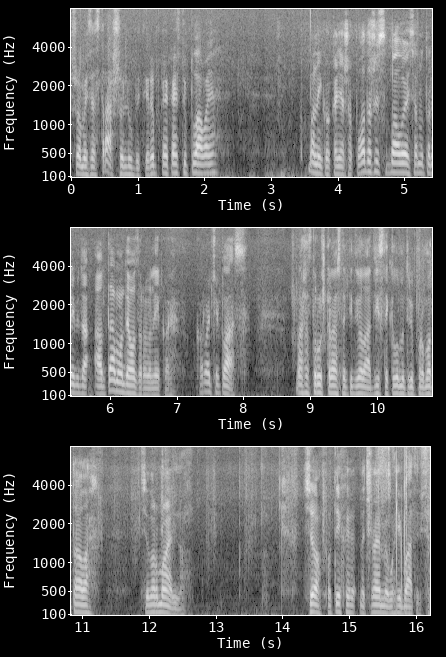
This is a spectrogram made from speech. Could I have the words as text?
Що ми страшно любить, і рибка якась тут плаває. Маленько, звісно, щось балується, ну то не біда. А там де озеро велике. Коротше, клас. Наша стружка нас не підвела, 200 км промотала. Все нормально. Все, потихо починаємо вигрібати все.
